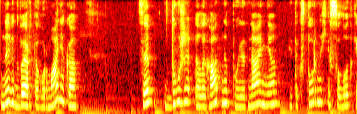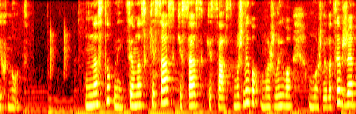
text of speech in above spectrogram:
не відверта гурманіка. Це дуже елегантне поєднання і текстурних, і солодких нот. Наступний це в нас кісас, кісас, кісас. Можливо, можливо, можливо. Це вже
